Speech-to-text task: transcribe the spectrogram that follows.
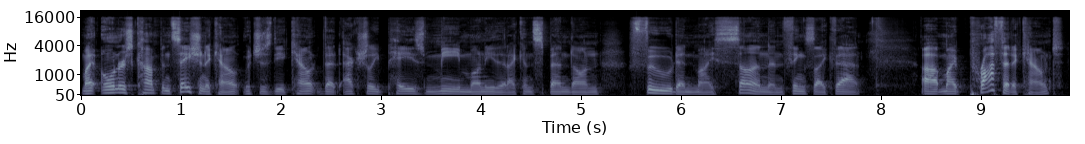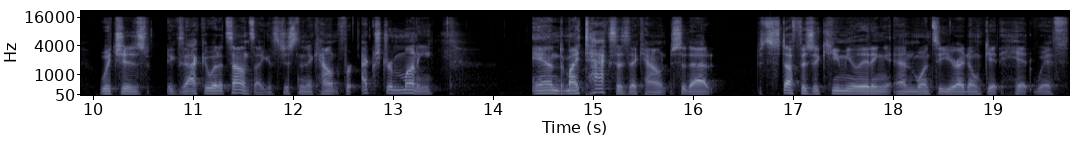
My owner's compensation account, which is the account that actually pays me money that I can spend on food and my son and things like that. Uh, my profit account, which is exactly what it sounds like. It's just an account for extra money and my taxes account so that stuff is accumulating and once a year I don't get hit with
